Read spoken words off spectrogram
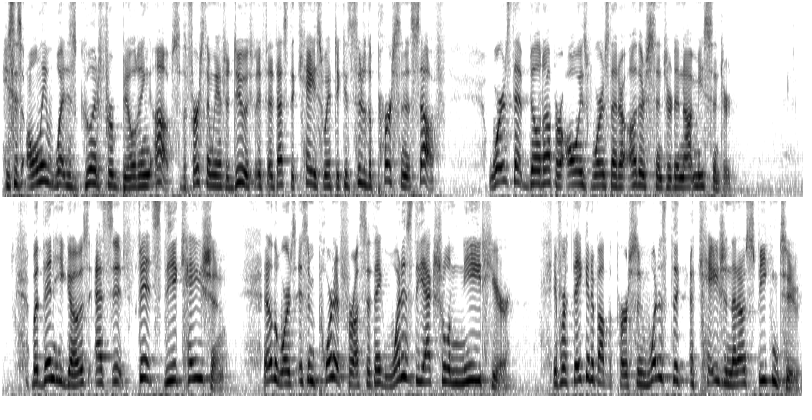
He says only what is good for building up. So the first thing we have to do, is, if, if that's the case, we have to consider the person itself. Words that build up are always words that are other centered and not me centered. But then he goes, as it fits the occasion. In other words, it's important for us to think what is the actual need here? If we're thinking about the person, what is the occasion that I'm speaking to?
